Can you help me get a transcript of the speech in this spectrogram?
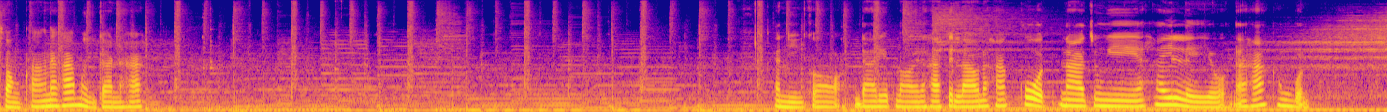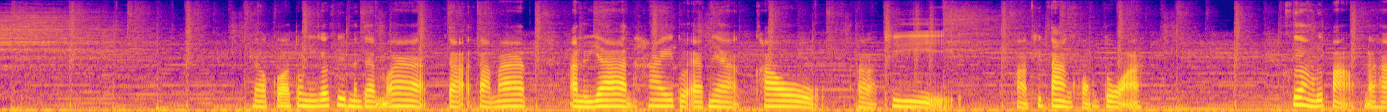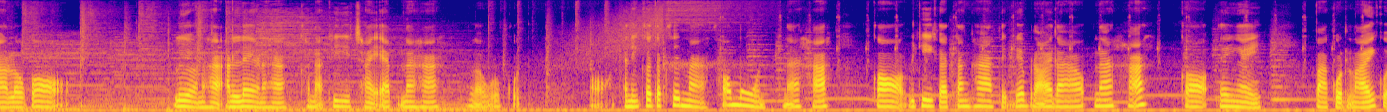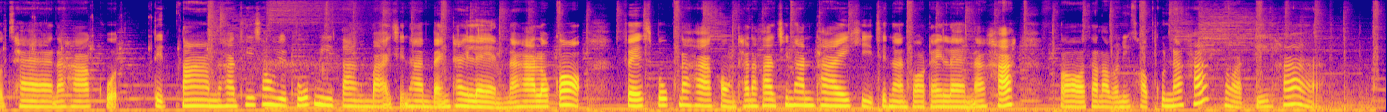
สองครั้งนะคะเหมือนกันนะคะอันนี้ก็ได้เรียบร้อยนะคะ เสร็จแล้วนะคะ กดนาจุงเงให้เร็วนะคะ ข้างบน แล้วก็ตรงนี้ก็คือมันจะว่าจะสามารถอนุญาตให้ตัวแอปเนี่ยเข้า ที่ที่ตั้งของตัวเครื่องหรือเปล่านะคะแล้วก็เลือกนะคะ อันแรกนะคะ ขณะที่ใช้แอปนะคะ เราก็กดออกอันนี้ก็จะขึ้นมาข้อมูลนะคะ ก็วิธีการตั้งค่าเสร็จเรียบร้อยแล้วนะคะ ก็ได้ไงฝากกดไลค์กดแชร์นะคะ กดติดตามนะคะ ที่ช่อง YouTube มีตังบ่ายชินฮันแบงค์ไทยแลนด์นะคะ แล้วก็ Facebook นะคะ ของธนาคารชินฮันไทย ขีดชินฮันฟอร์ไทยแลนด์นะคะ ก็สำหรับวันนี้ขอบคุณนะคะ สวัสดีค่ะ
